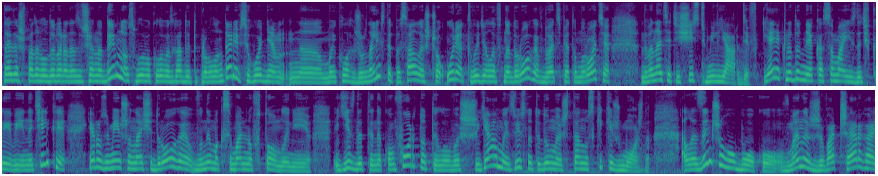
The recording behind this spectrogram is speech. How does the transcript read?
Знаєте ж, пане Володимире, надзвичайно дивно, особливо коли ви згадуєте про волонтерів. Сьогодні е, мої колеги-журналісти писали, що уряд виділив на дороги в 25-му році 12,6 мільярдів. Я, як людина, яка сама їздить в Києві і не тільки, я розумію, що наші дороги вони максимально втомлені. Їздити некомфортно, ти ловиш ями. Звісно, ти думаєш, та ну скільки ж можна. Але з іншого боку, в мене жива черга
